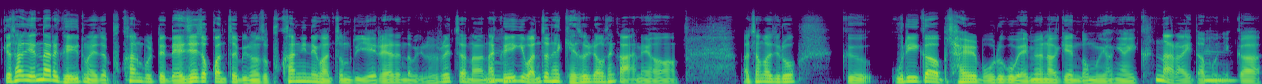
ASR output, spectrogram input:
그러니까 사실 옛날에 그 얘기도 많이 했죠. 북한 볼 때 내재적 관점 이러면서 북한인의 관점도 이해를 해야 된다 뭐 이런 소리 했잖아. 나그 음. 얘기 완전 해 개소리라고 생각 안 해요. 마찬가지로 그 우리가 잘 모르고 외면하기엔 너무 영향이 큰 나라이다 음. 보니까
